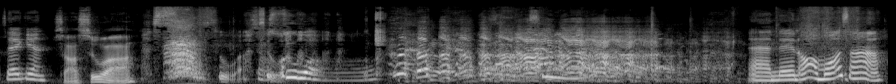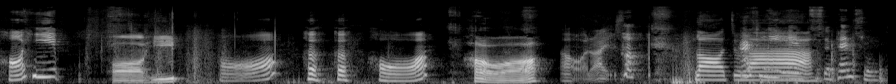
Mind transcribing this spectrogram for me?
Say again. Sasua. Sasua. Sasua. and then almost, huh? Hor heap. Hor heap. Hor. Huh, huh, hor. Hor. All right. La Jula. Actually, it's the pencil.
